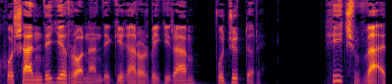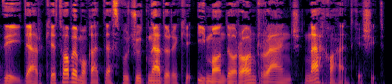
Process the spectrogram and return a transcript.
کشنده رانندگی قرار بگیرم وجود داره. هیچ وعده ای در کتاب مقدس وجود نداره که ایمانداران رنج نخواهند کشید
